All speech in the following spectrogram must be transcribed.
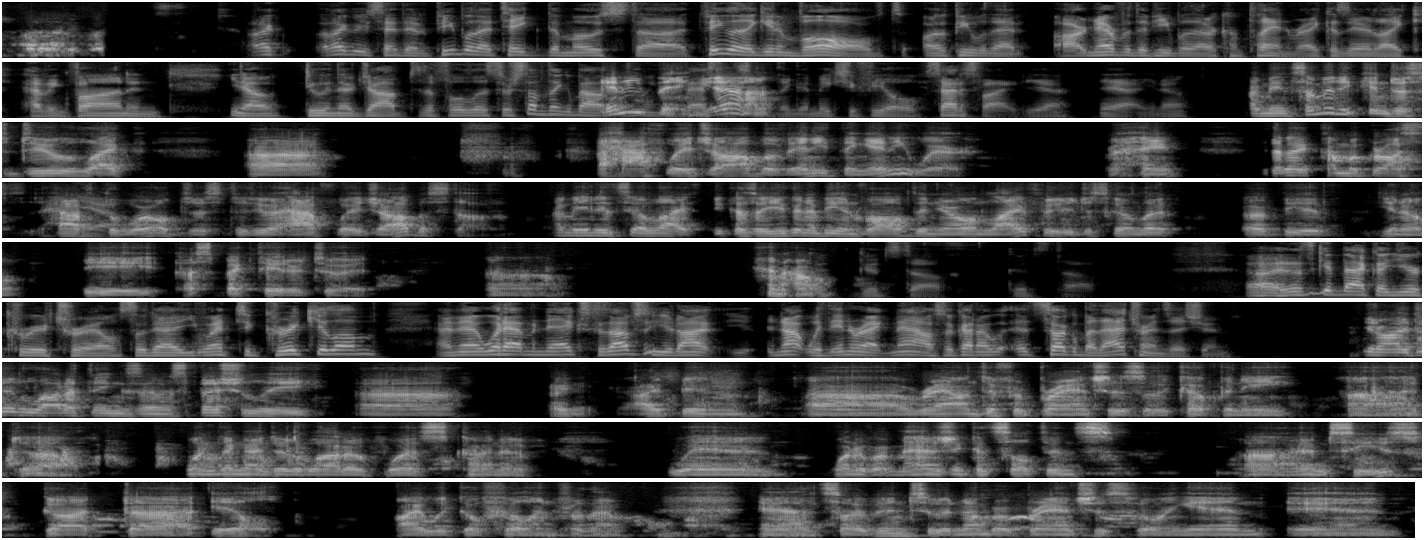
I like, I like what you said there. The people that take the most, uh, people that get involved are the people that are never the people that are complaining, right? Because they're like having fun and you know doing their job to the fullest, or something about Anything, yeah. something that makes you feel satisfied. Yeah, yeah, you know. I mean, somebody can just do like uh, a halfway job of anything anywhere, right? Then I come across half Yeah. the world just to do a halfway job of stuff. I mean, it's your life because are you going to be involved in your own life, or are you just going to let or be a, you know be a spectator to it? Uh, you know, Good stuff. Good stuff. All right, let's get back on your career trail. So now you went to curriculum, and then what happened next? Because obviously you're not you're not with Interac now. So kind of let's talk about that transition. you know, I did a lot of things, and especially uh, I, I've been uh, around different branches of the company. Uh, and, uh, one thing I did a lot of was kind of when one of our managing consultants, uh, MCs, got uh, ill, I would go fill in for them. And so I've been to a number of branches filling in, and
